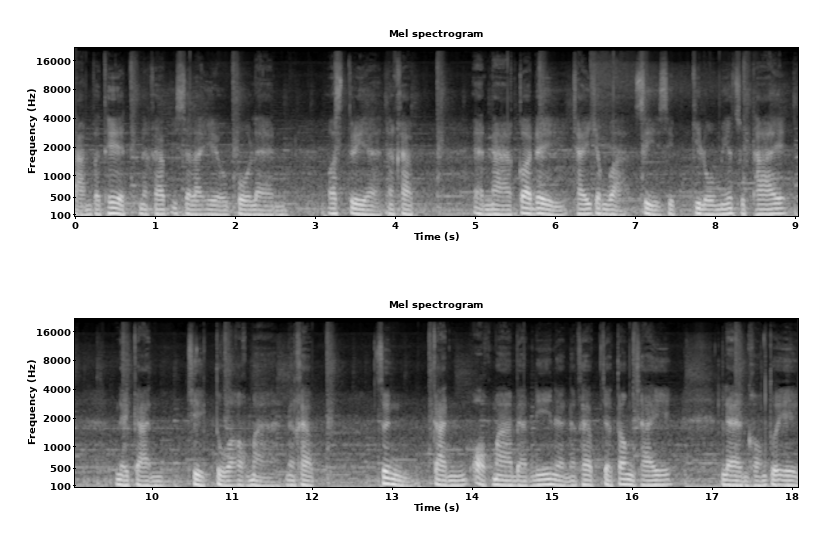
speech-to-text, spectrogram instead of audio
3 ประเทศนะครับอิสราเอล โปแลนด์ ออสเตรียนะครับแอนนาก็ได้ใช้จังหวะ 40 กิโลเมตรสุดท้าย ในการฉีกตัวออกมานะครับ ซึ่งการออกมาแบบนี้เนี่ยนะครับจะต้องใช้แรงของตัวเอง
